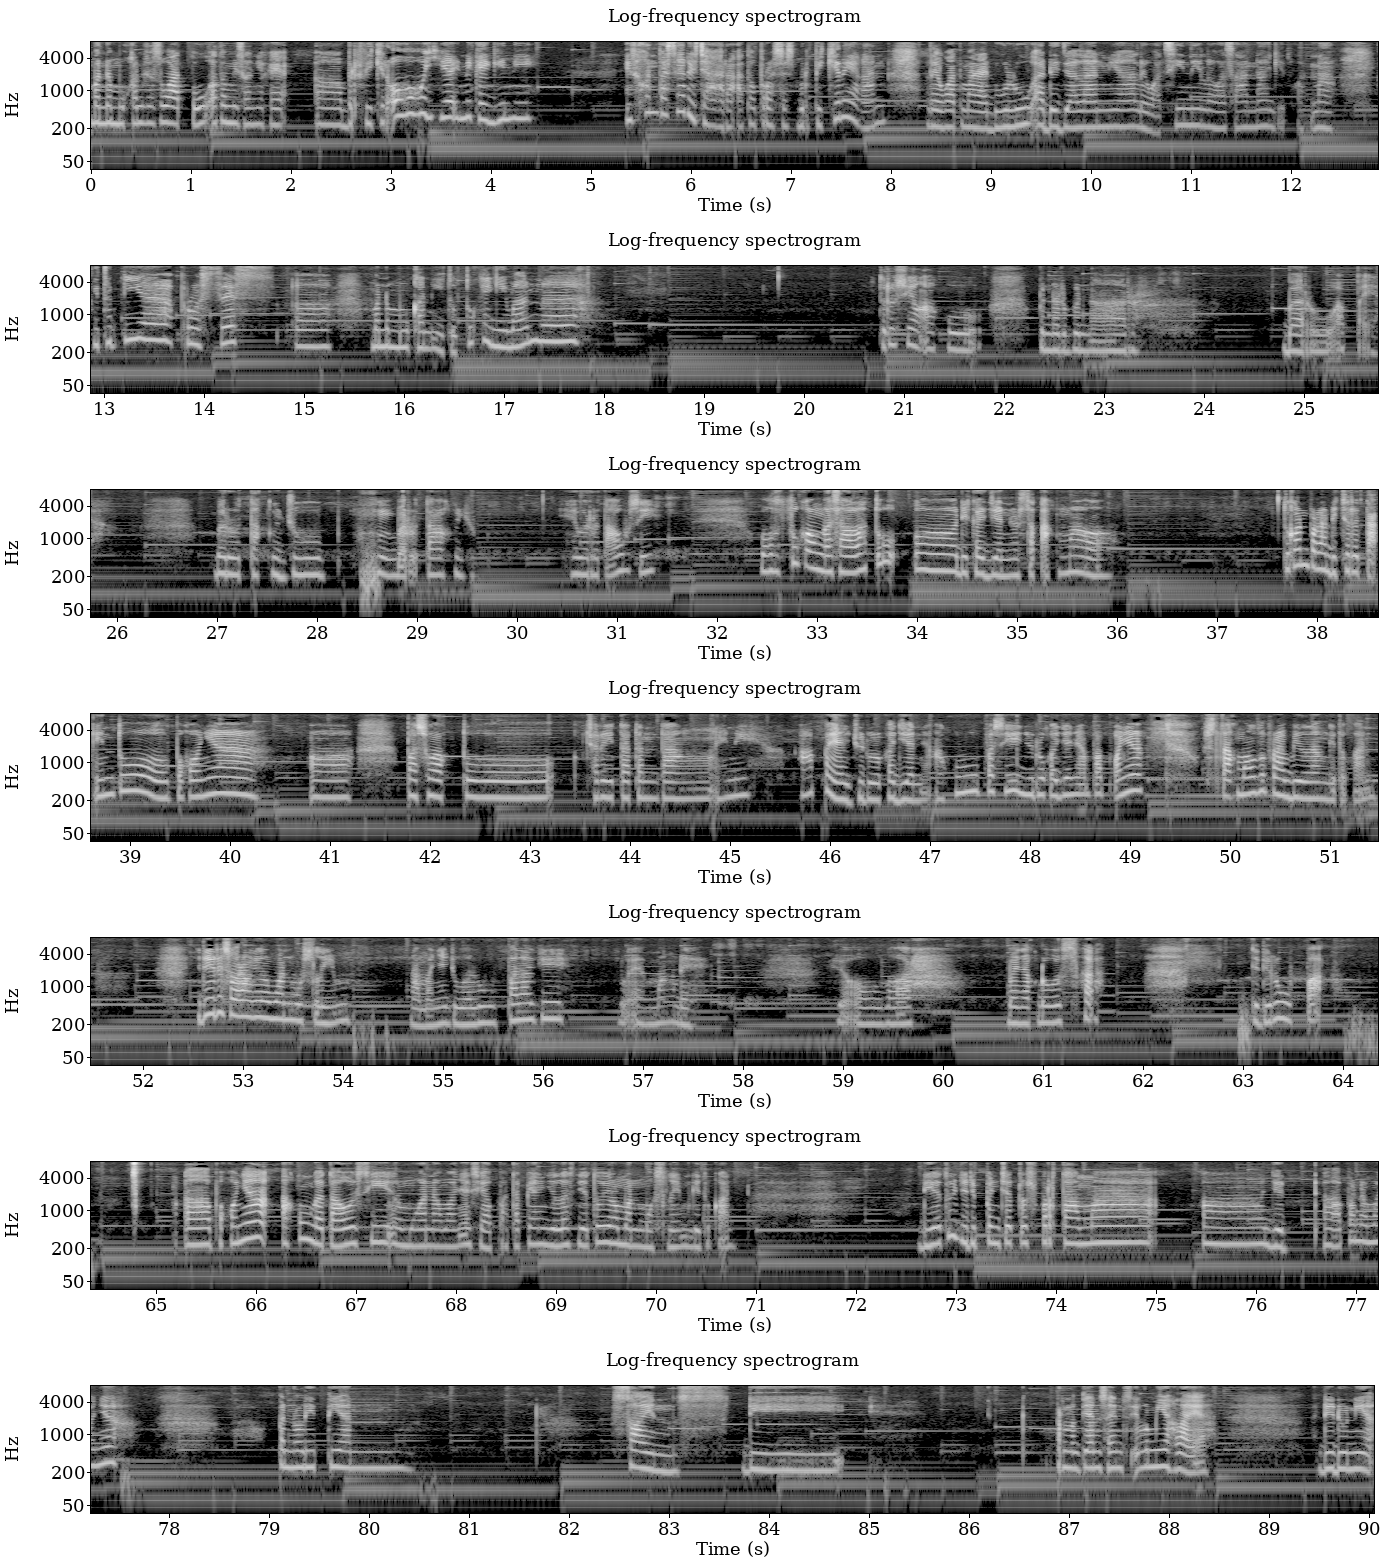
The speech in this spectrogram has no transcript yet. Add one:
menemukan sesuatu atau misalnya kayak uh, berpikir oh iya ini kayak gini. Itu kan pasti ada cara atau proses berpikirnya kan? Lewat mana dulu ada jalannya lewat sini lewat sana gitu. Nah itu dia proses uh, menemukan itu tuh kayak gimana. Terus yang aku benar-benar baru apa ya? Baru takjub baru takjub ya baru tahu sih. Waktu itu kalau nggak salah tuh uh, di kajian Ustadz Akmal. Itu kan pernah diceritain tuh pokoknya uh, pas waktu cerita tentang ini apa ya judul kajiannya? Aku lupa sih judul kajiannya apa. Pokoknya Ustaz Akmal tuh pernah bilang gitu kan. Jadi ada seorang ilmuwan muslim namanya juga lupa lagi. Lu emang deh. Ya Allah. Banyak dosa. Jadi lupa. Uh, pokoknya aku nggak tahu sih ilmuwan namanya siapa tapi yang jelas dia tuh ilmuwan muslim gitu kan. Dia tuh jadi pencetus pertama uh, jadi uh, apa namanya penelitian sains di penelitian sains ilmiah lah ya di dunia.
